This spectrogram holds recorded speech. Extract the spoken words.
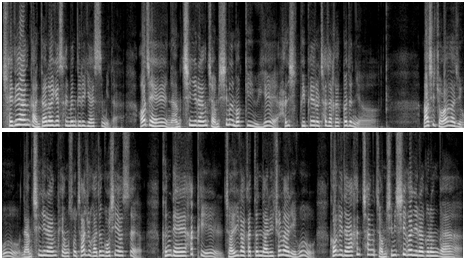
최대한 간단하게 설명드리겠습니다. 어제 남친이랑 점심을 먹기 위해 한식 뷔페를 찾아갔거든요. 맛이 좋아가지고 남친이랑 평소 자주 가던 곳이었어요. 근데 하필 저희가 갔던 날이 주말이고 거기다 한창 점심시간이라 그런가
